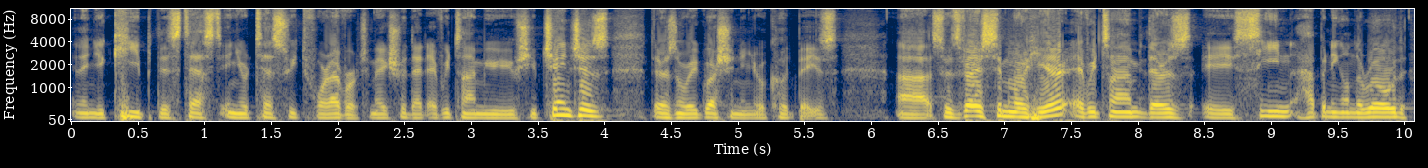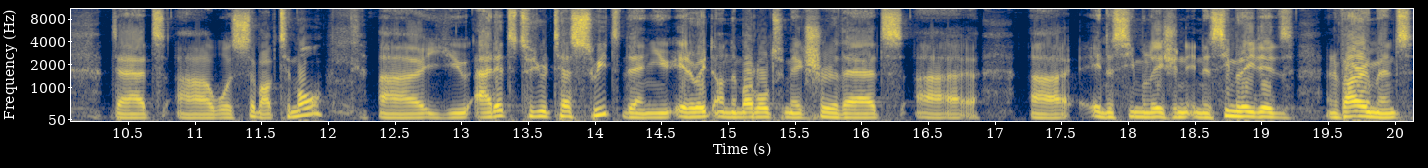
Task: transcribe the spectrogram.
and then you keep this test in your test suite forever to make sure that every time you ship changes, there's no regression in your code base. Uh, so it's very similar here. Every time there's a scene happening on the road that uh, was suboptimal, uh, you add it to your test suite, then you iterate on the model to make sure that uh, uh, in a simulation, in a simulated environment,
